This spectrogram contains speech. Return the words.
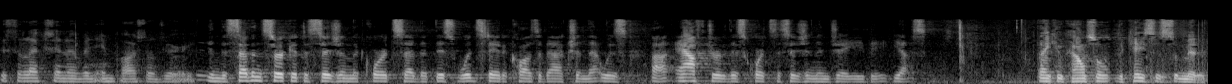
the selection of an impartial jury? In the Seventh Circuit decision, the court said that this would state a cause of action. That was uh, after this court's decision in JEB. Yes. Thank you, counsel. The case is submitted.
